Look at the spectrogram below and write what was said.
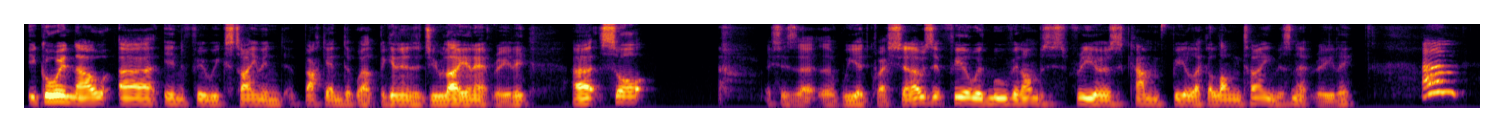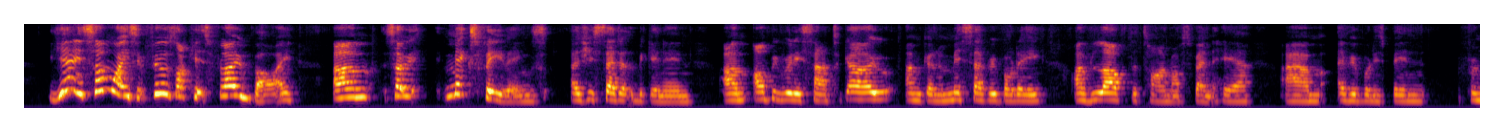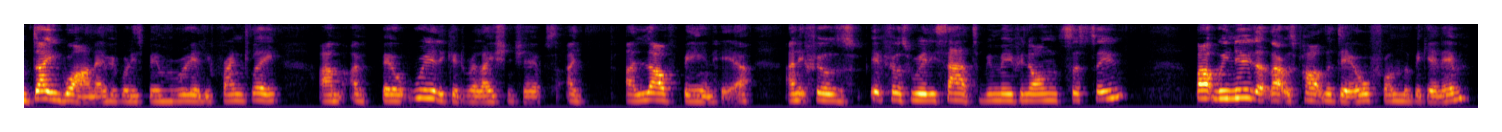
you go in now uh, in a few weeks' time, in back end of well, beginning of July, isn't it? Really. Uh, so this is a, a weird question. How does it feel with moving on? Because three years can feel like a long time, isn't it? Really. Um, yeah, in some ways it feels like it's flown by. Um, so mixed feelings, as you said at the beginning. Um, I'll be really sad to go. I'm going to miss everybody. I've loved the time I've spent here. Um, everybody's been from day one. Everybody's been really friendly. Um, I've built really good relationships. I I love being here, and it feels it feels really sad to be moving on so soon. But we knew that that was part of the deal from the beginning.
